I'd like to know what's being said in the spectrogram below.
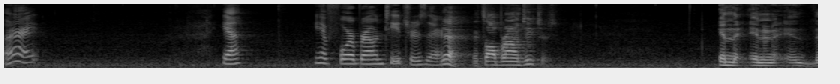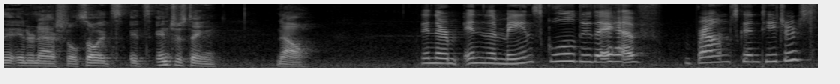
All right. Yeah. You have four brown teachers there. Yeah, it's all brown teachers. In the in, in the international, so it's it's interesting now. In their in the main school, do they have brown skin teachers?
